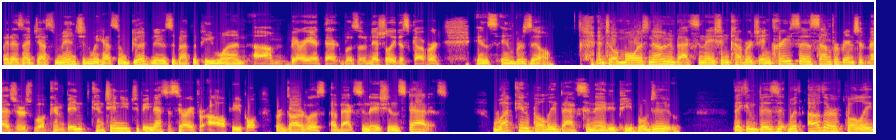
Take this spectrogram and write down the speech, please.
But as I just mentioned, we have some good news about the P1 um, variant that was initially discovered in, in Brazil. Until more is known and vaccination coverage increases, some prevention measures will con- continue to be necessary for all people, regardless of vaccination status. What can fully vaccinated people do? They can visit with other fully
